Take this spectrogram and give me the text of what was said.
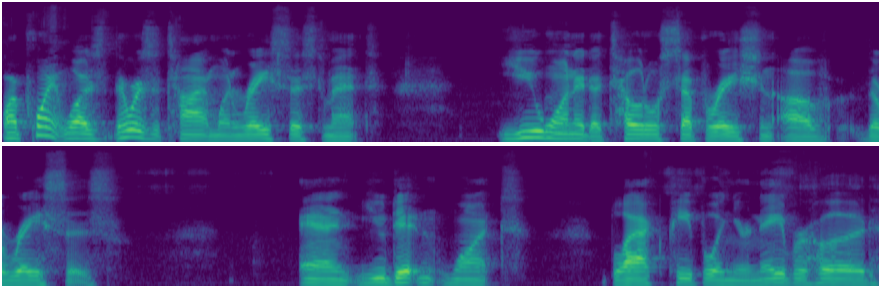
My point was there was a time when racist meant you wanted a total separation of the races and you didn't want black people in your neighborhood,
